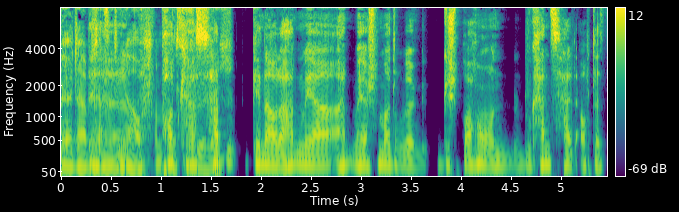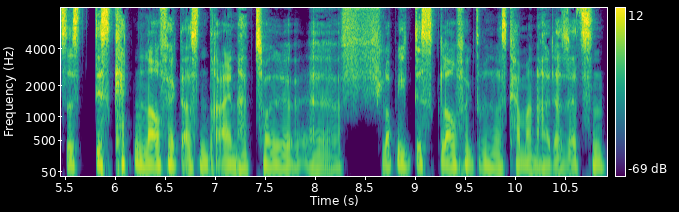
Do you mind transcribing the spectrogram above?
ja, da habe ich das Ding ja auch schon Podcast hatten, genau, da hatten wir ja, hatten wir ja schon mal drüber gesprochen und du kannst halt auch das, das Diskettenlaufwerk, da ist ein dreieinhalb Zoll äh, Floppy Disk Laufwerk drin, das kann man halt ersetzen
